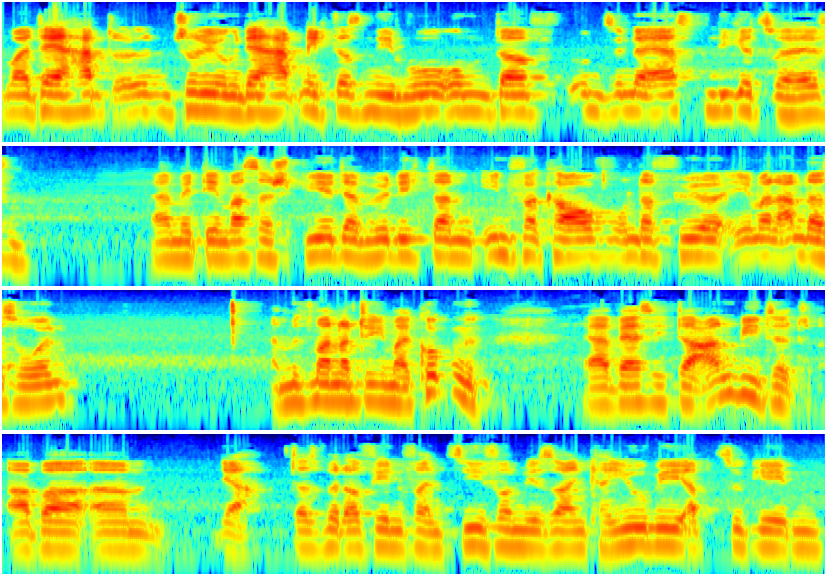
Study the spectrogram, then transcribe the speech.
Weil der hat, äh, Entschuldigung, der hat nicht das Niveau, um da uns in der ersten Liga zu helfen. Ja, mit dem, was er spielt, da würde ich dann ihn verkaufen und dafür jemand anders holen. Da müssen wir natürlich mal gucken, ja, wer sich da anbietet. Aber ähm, ja, das wird auf jeden Fall ein Ziel von mir sein, Kayubi abzugeben.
